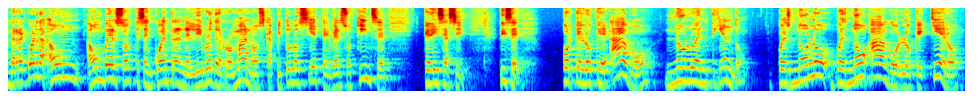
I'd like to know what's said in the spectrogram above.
me recuerda a un, a un verso que se encuentra en el libro de Romanos, capítulo 7, verso 15, que dice así: Dice, porque lo que hago no lo entiendo, pues no, lo, pues no hago lo que quiero,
